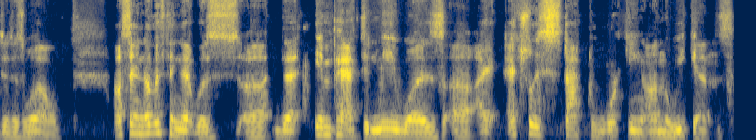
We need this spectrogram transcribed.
did as well. I'll say another thing that was that impacted me was I actually stopped working on the weekends.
